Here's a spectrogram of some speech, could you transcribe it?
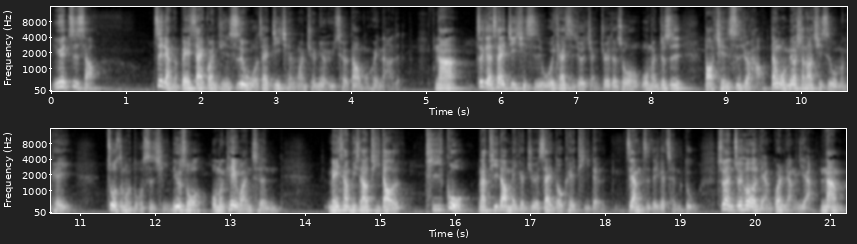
因为至少这两个杯赛冠军是我在季前完全没有预测到我们会拿的。那这个赛季其实我一开始就讲，觉得说我们就是保前四就好，但我没有想到其实我们可以做这么多事情，例如说我们可以完成每一场比赛要踢到。踢过，那踢到每个决赛都可以踢的这样子的一个程度，虽然最后两冠两亚，那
